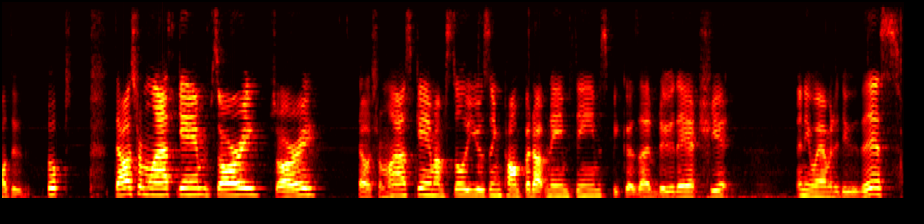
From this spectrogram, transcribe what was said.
I'll do, oops. That was from last game, sorry, sorry. That was from last game. I'm still using Pump It Up name themes because I do that shit. Anyway, I'm going to do this.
